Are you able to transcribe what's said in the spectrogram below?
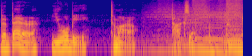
the better you will be tomorrow. Talk soon.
